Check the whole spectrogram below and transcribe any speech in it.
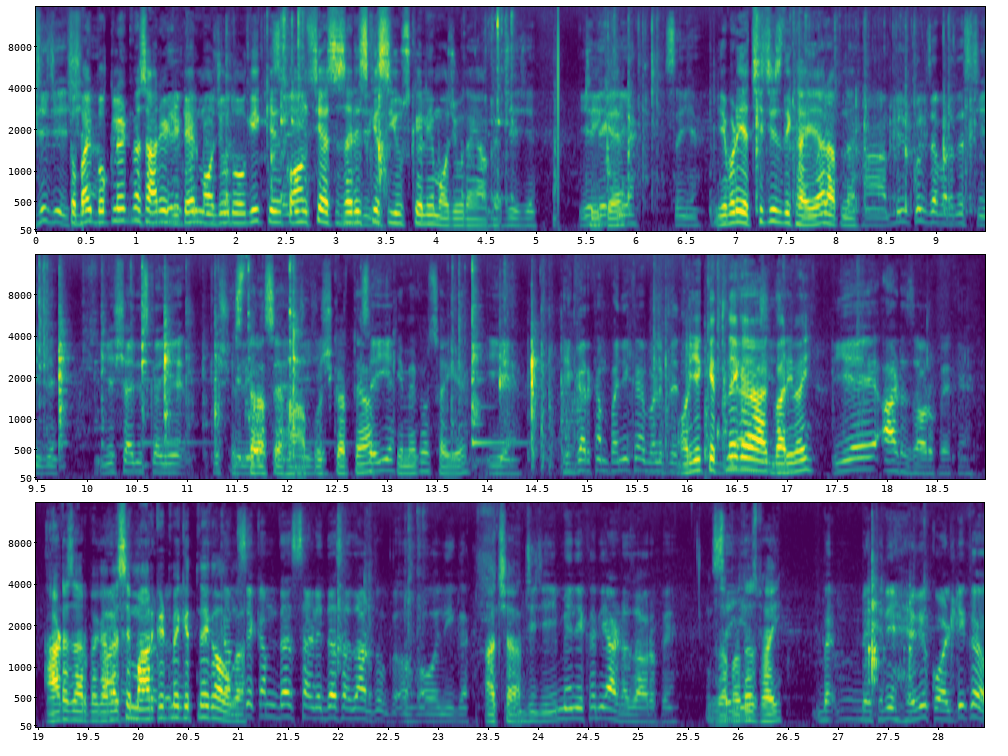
जी जी तो भाई बुकलेट में सारी डिटेल मौजूद होगी कि कौन सी एसेसरीज किस यूज़ के लिए मौजूद है यहाँ पे। जी जी। ये ठीक है। सही है। ये बड़ी अच्छी चीज़ दिखाई है यार आपने। हाँ बिल्कुल ज़बरदस्त चीज़ है। ये शायद इसका ये पुश इस तरह से हाँ। पुश करते हैं सही है। कीमे को? सही है। ये हिगर कंपनी का है बड़े और ये कितने का है बारी भाई? ये आठ हज़ार रुपए का आठ हज़ार रुपये का वैसे मार्केट में कितने का कम होगा से कम दस साढ़े दस हज़ार तो हो नहीं का अच्छा। जी जी मैंने करी आठ हज़ार रुपए। ज़बरदस्त भाई। बेहतरीन हैवी क्वालिटी का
